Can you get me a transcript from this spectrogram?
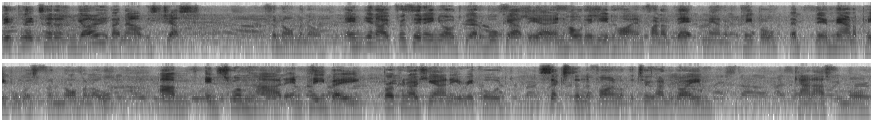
let, let's hit it and go. But now it was just phenomenal. And you know, for a 13 year old to be able to walk out there and hold her head high in front of that amount of people, the, the amount of people was phenomenal. Um, and swim hard and PB, broken Oceania record, sixth in the final of the 200 IM. Can't ask for more.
